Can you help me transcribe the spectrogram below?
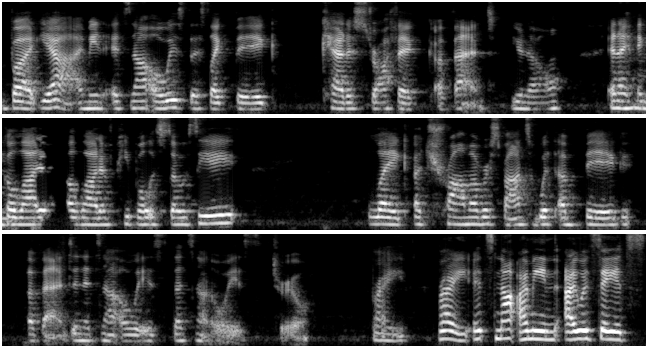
But yeah, I mean, it's not always this like big catastrophic event, you know? And I think a mm-hmm. lot of a lot of people associate like a trauma response with a big event and it's not always that's not always true. Right. Right. It's not I mean, I would say it's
